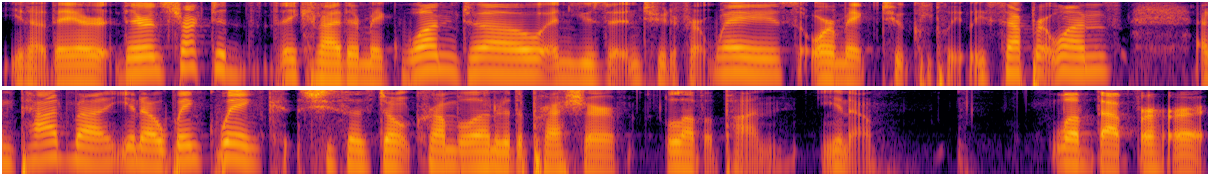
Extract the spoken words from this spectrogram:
you know they're they're instructed they can either make one dough and use it in two different ways or make two completely separate ones. And padma you know wink wink she says don't crumble under the pressure. Love a pun you know. Love that for her.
